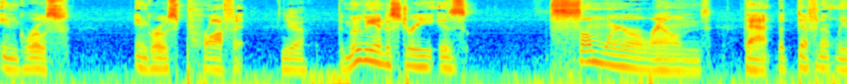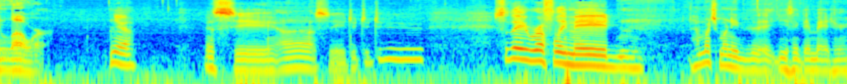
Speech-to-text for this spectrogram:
in gross in gross profit. Yeah. The movie industry is somewhere around that, but definitely lower. Yeah. Let's see. Uh, let's see. Do, do, do. So they roughly made. How much money do, they, do you think they made here?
